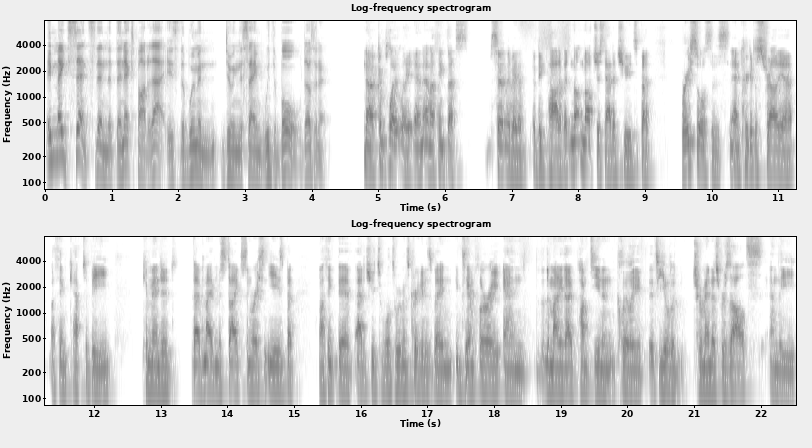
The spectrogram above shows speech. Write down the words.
It makes sense then that the next part of that is the women doing the same with the ball, doesn't it? No, completely. And, and I think that's certainly been a, a big part of it. Not, not just attitudes, but resources. And Cricket Australia, I think, have to be commended They've made mistakes in recent years, but I think their attitude towards women's cricket has been exemplary, and the money they've pumped in, and clearly it's yielded tremendous results. And the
